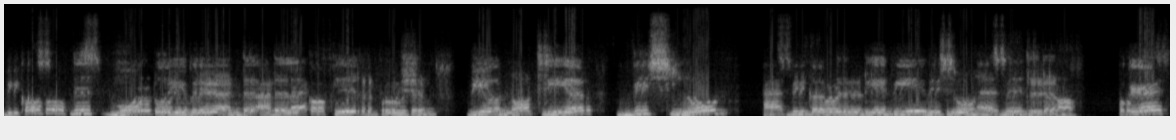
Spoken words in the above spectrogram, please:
because of this moratorium period and the, and the lack of clear cut provision, we are not clear which loan has been converted into NPA, which loan has been written off. Okay, guys,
